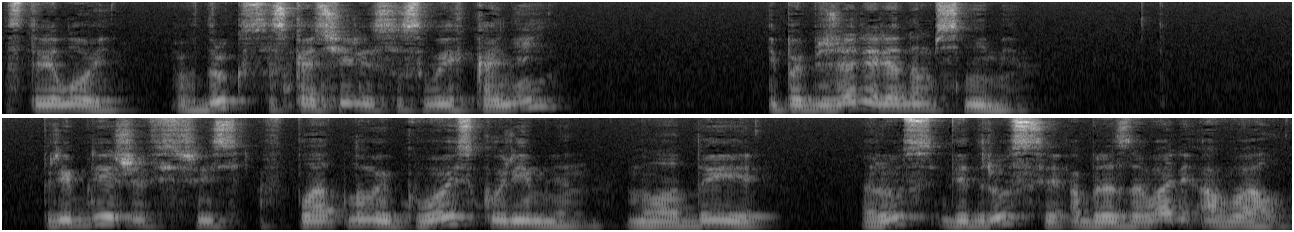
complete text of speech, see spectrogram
стрелой, вдруг соскочили со своих коней и побежали рядом с ними. Приближившись вплотную к войску римлян, молодые рус, ведрусы образовали овал,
